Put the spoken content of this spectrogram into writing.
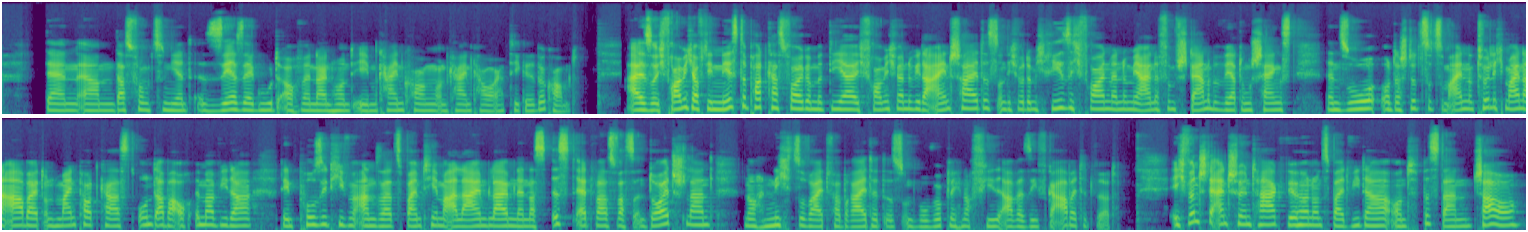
Denn ähm, das funktioniert sehr, sehr gut, auch wenn dein Hund eben kein Kong und kein Kauartikel bekommt. Also, ich freue mich auf die nächste Podcast-Folge mit dir. Ich freue mich, wenn du wieder einschaltest und ich würde mich riesig freuen, wenn du mir eine 5-Sterne-Bewertung schenkst, denn so unterstützt du zum einen natürlich meine Arbeit und mein Podcast und aber auch immer wieder den positiven Ansatz beim Thema Alleinbleiben, denn das ist etwas, was in Deutschland noch nicht so weit verbreitet ist und wo wirklich noch viel aversiv gearbeitet wird. Ich wünsche dir einen schönen Tag. Wir hören uns bald wieder und bis dann. Ciao.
